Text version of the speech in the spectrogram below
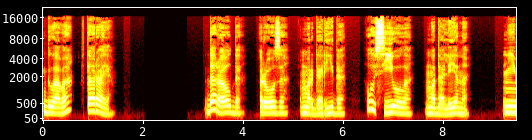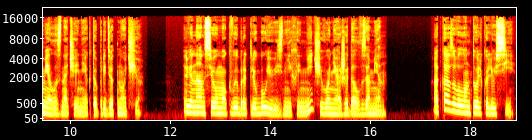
Глава вторая. Даралда, Роза, Маргарида, Лусиола, Мадалена. Не имело значения, кто придет ночью. Винансио мог выбрать любую из них и ничего не ожидал взамен. Отказывал он только Люси.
